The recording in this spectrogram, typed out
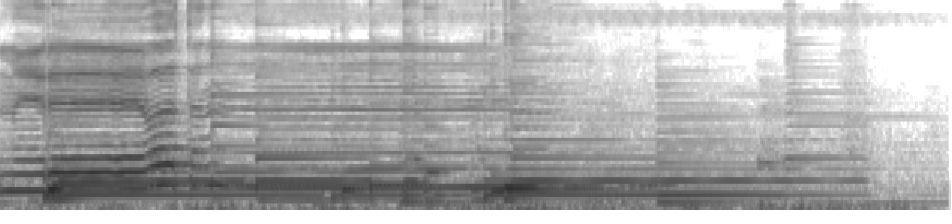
मेरे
